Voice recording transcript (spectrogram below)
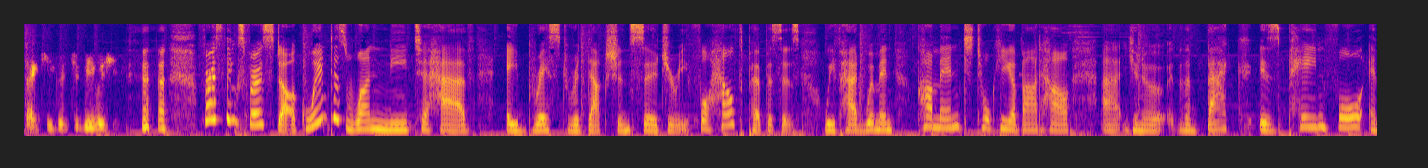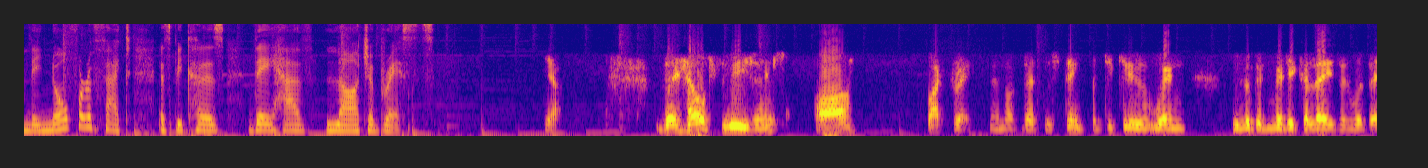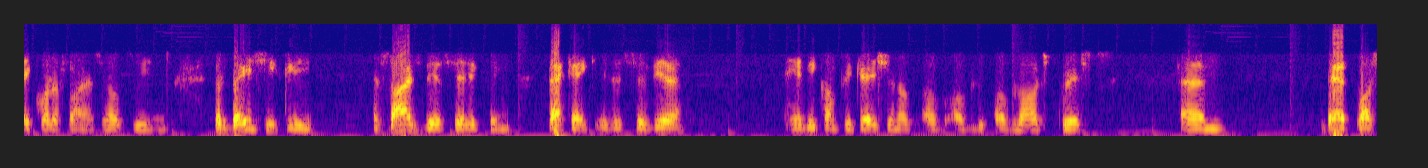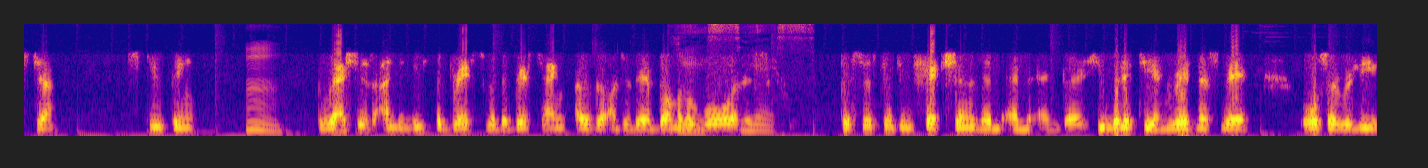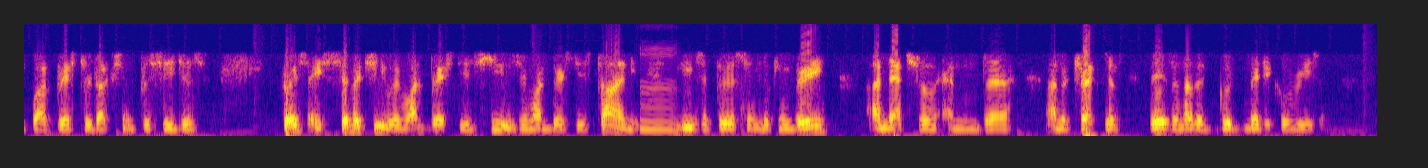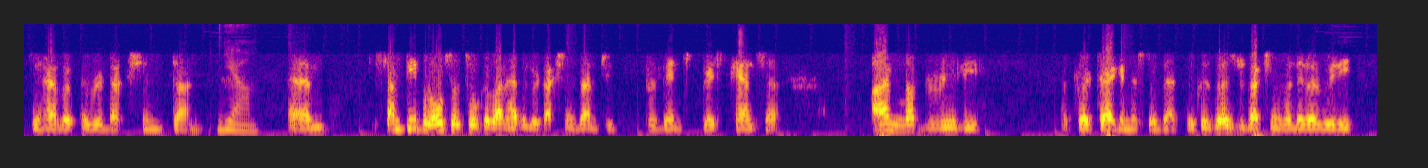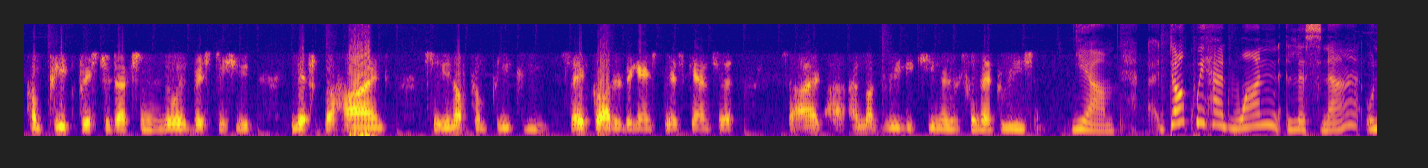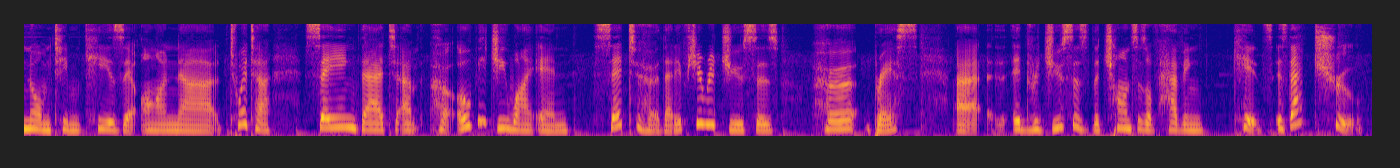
Thank you. Good to be with you. first things first, Doc. When does one need to have a breast reduction surgery for health purposes? We've had women comment talking about how, uh, you know, the back is painful and they know for a fact it's because they have larger breasts. Yeah. The health reasons are quite great. They're not that distinct, particularly when you look at medical aid and what they qualify as health reasons. But basically, besides the aesthetic thing, backache is a severe, heavy complication of, of, of, of large breasts. Um, bad posture, stooping, mm. rashes underneath the breast where the breasts hang over onto the abdominal yes, wall. And yes. persistent infections and, and, and uh, humidity and redness there, also relieved by breast reduction procedures gross asymmetry when one breast is huge and one breast is tiny Mm. leaves a person looking very unnatural and uh, unattractive. There's another good medical reason to have a, a reduction done. Yeah. Um, some people also talk about having reductions done to prevent breast cancer. I'm not really a protagonist of that because those reductions are never really complete breast reductions. There's always breast tissue left behind, so you're not completely safeguarded against breast cancer. So I, I, I'm not really keen on it for that reason. Yeah. Doc, we had one listener, Unom Tim Kize, on uh, Twitter saying that um, her OBGYN said to her that if she reduces her breasts, uh, it reduces the chances of having kids. Is that true?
